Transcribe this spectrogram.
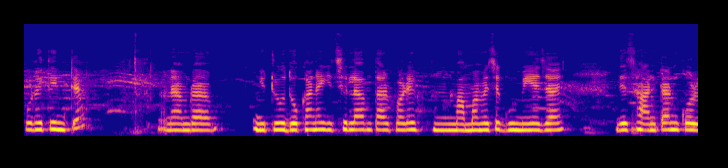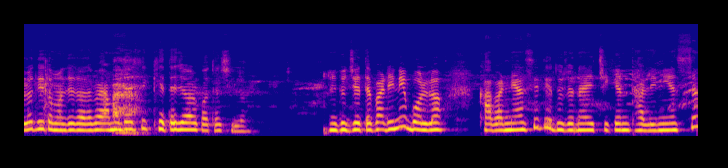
পৌনে তিনটে। মানে আমরা একটু দোকানে গেছিলাম তারপরে মামা মেসে ঘুমিয়ে যায়। যে স্নান টান করল। দিয়ে তোমাদের দাদাভাই আমাদের আজকে খেতে যাওয়ার কথা ছিল। কিন্তু যেতে পারিনি বলল খাবার নিয়ে আসি। তো দুজনে চিকেন থালি নিয়ে এসছে।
